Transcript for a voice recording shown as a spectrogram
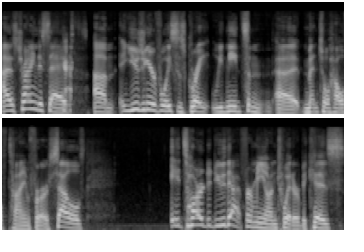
I was trying to say yes. um, using your voice is great. We need some uh, mental health time for ourselves. It's hard to do that for me on Twitter because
